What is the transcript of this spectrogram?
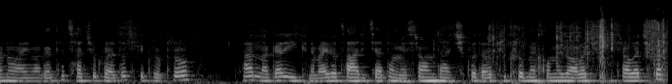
ანუ აი მაგალითად საჩუქრადოდ ფიქრობ, რომ ძალიან მაგარი იქნება. აი როცა არის ადამიანს რა უნდა აჩიქო და რა ფიქრობ მე ხოლმე რა ვაჩიქოთ, რა ვაჩიქოთ.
